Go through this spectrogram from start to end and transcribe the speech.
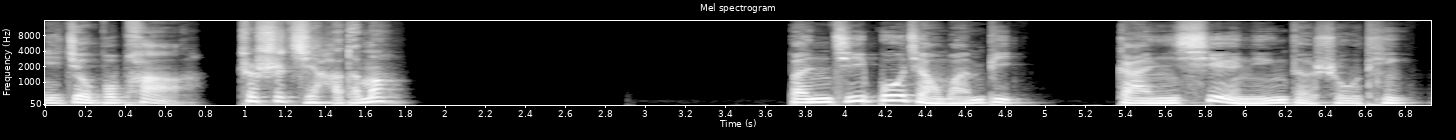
你就不怕这是假的吗？”本集播讲完毕，感谢您的收听。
